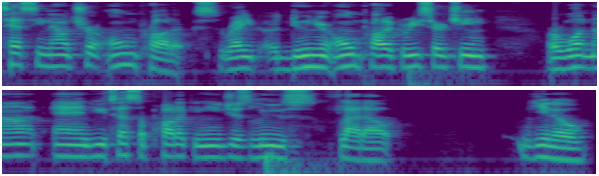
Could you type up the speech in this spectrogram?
testing out your own products, right? Or doing your own product researching or whatnot, and you test a product and you just lose flat out, you know,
